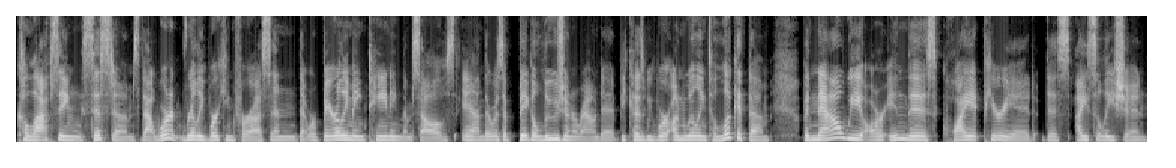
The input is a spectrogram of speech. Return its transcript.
collapsing systems that weren't really working for us and that were barely maintaining themselves. And there was a big illusion around it because we were unwilling to look at them. But now we are in this quiet period, this isolation,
